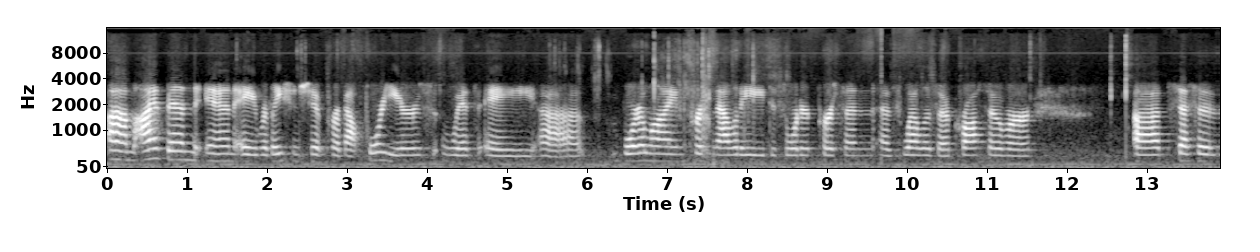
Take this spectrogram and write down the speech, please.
Um, I've been in a relationship for about four years with a uh, borderline personality disordered person as well as a crossover uh, obsessive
